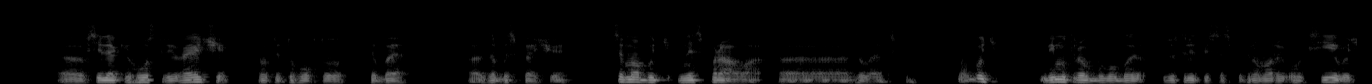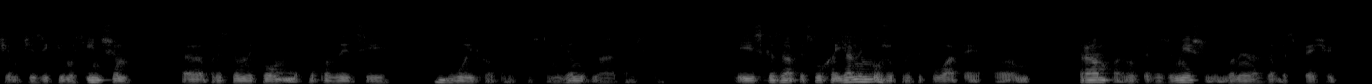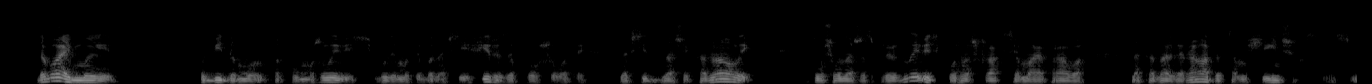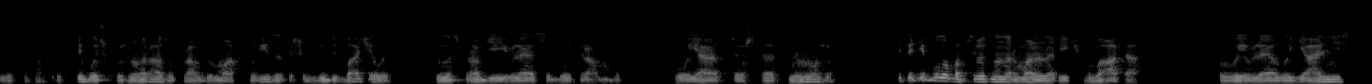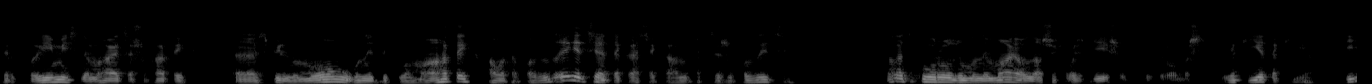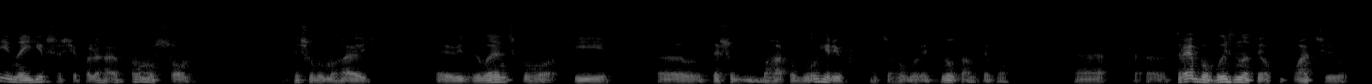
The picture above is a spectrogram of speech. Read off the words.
е, всілякі гострі речі проти того, хто тебе е, забезпечує, це, мабуть, не справа е, Зеленського. Мабуть, йому треба було би зустрітися з Петром Олексійовичем чи з якимось іншим е, представником опозиції, Бойко, припустимо, я не знаю там з ким. І сказати: слухай, я не можу критикувати ем, Трампа, ну ти розумієш, вони нас забезпечують. Давай ми тобі дамо таку можливість, будемо тебе на всі ефіри запрошувати, на всі наші канали, тому що вона ж справедливість, кожна ж фракція має право на каналі Рада, там ще інших виступати. І ти будеш кожного разу правду матку різати, щоб люди бачили, що насправді є собою Трамп. Бо- я цього ж сказати не можу. І тоді було б абсолютно нормальна річ. Влада виявляє лояльність, терпимість, намагається шукати спільну мову, вони дипломати, а от опозиція така сяка, ну так це ж опозиція. Але такого розуму немає у наших вождій, що ти тут зробиш. Як є, так є. І найгірше ще полягає в тому, що те, що вимагають е, від Зеленського, і е, те, що багато блогерів про це говорять, ну там, типу, е, е, треба визнати окупацію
